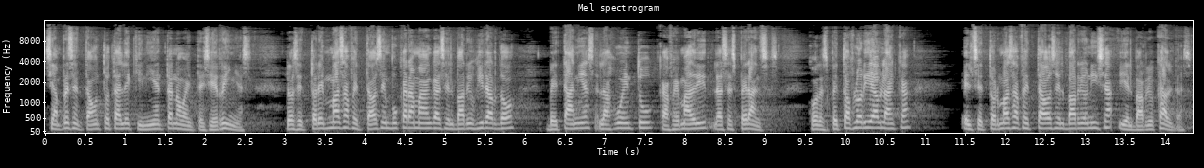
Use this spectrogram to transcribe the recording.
Se han presentado un total de 596 riñas. Los sectores más afectados en Bucaramanga es el barrio Girardó, Betanias, La Juventud, Café Madrid, Las Esperanzas. Con respecto a Florida Blanca, el sector más afectado es el barrio Niza y el barrio Caldas.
